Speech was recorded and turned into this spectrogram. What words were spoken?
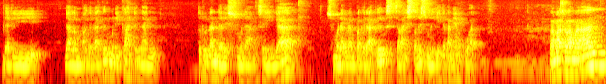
dari dalam Pager Ageng menikah dengan turunan dari Sumedang sehingga Sumedang dan Pager Ageng secara historis memiliki ikatan yang kuat. Lama kelamaan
